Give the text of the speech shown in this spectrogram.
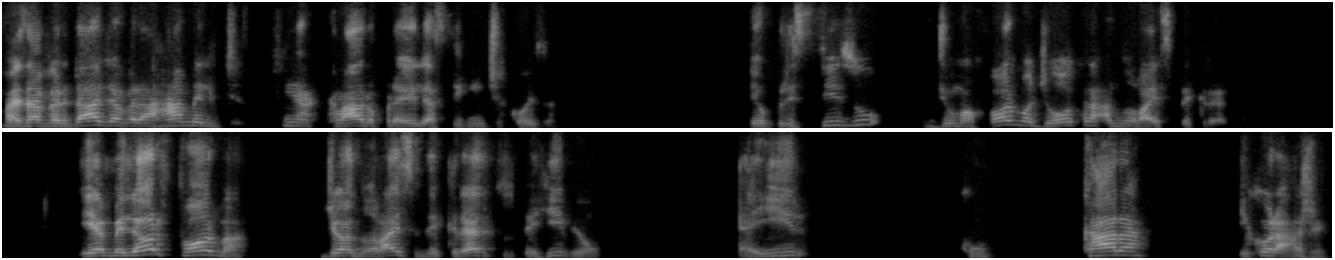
Mas, na verdade, Abraham ele tinha claro para ele a seguinte coisa. Eu preciso, de uma forma ou de outra, anular esse decreto. E a melhor forma de anular esse decreto terrível é ir com cara e coragem.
